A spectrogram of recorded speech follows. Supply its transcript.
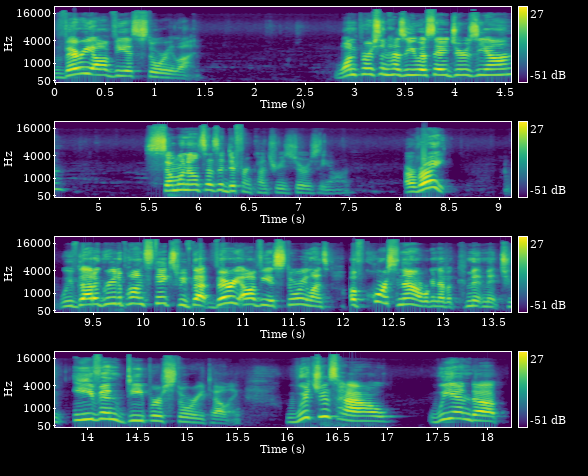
very obvious storyline. One person has a USA jersey on, someone else has a different country's jersey on. All right, we've got agreed upon stakes, we've got very obvious storylines. Of course, now we're gonna have a commitment to even deeper storytelling, which is how we end up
